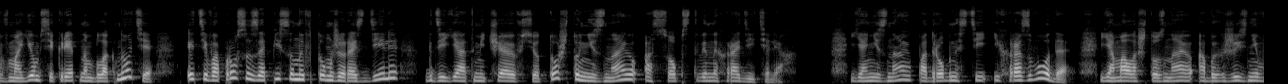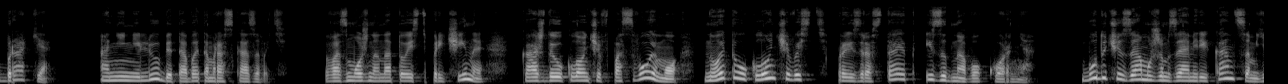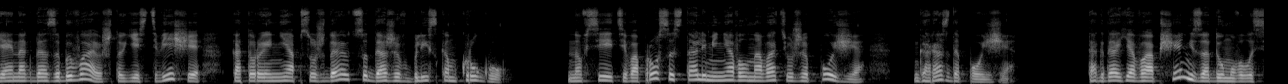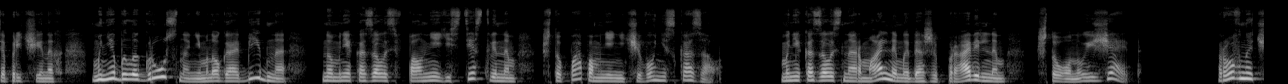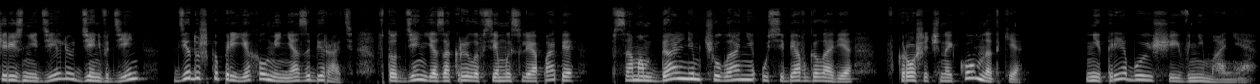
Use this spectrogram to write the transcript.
В моем секретном блокноте эти вопросы записаны в том же разделе, где я отмечаю все то, что не знаю о собственных родителях. Я не знаю подробностей их развода, я мало что знаю об их жизни в браке. Они не любят об этом рассказывать. Возможно, на то есть причины, каждый уклончив по-своему, но эта уклончивость произрастает из одного корня. Будучи замужем за американцем, я иногда забываю, что есть вещи, которые не обсуждаются даже в близком кругу. Но все эти вопросы стали меня волновать уже позже, гораздо позже. Тогда я вообще не задумывалась о причинах. Мне было грустно, немного обидно, но мне казалось вполне естественным, что папа мне ничего не сказал. Мне казалось нормальным и даже правильным, что он уезжает. Ровно через неделю, день в день, дедушка приехал меня забирать. В тот день я закрыла все мысли о папе в самом дальнем чулане у себя в голове, в крошечной комнатке, не требующей внимания.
